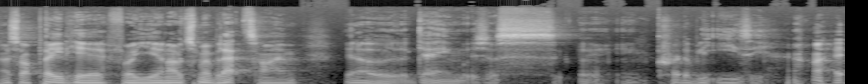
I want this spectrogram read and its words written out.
And so I played here for a year. And I just remember that time you know, the game was just uh, incredibly easy. Right?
